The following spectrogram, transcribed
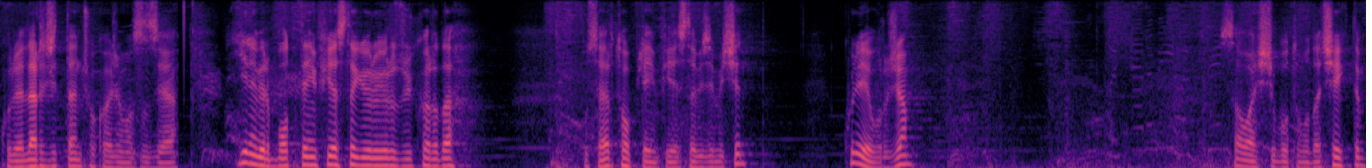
Kuleler cidden çok acımasız ya. Yine bir bot lane fiesta görüyoruz yukarıda. Bu sefer top lane fiesta bizim için. Kuleye vuracağım. Savaşçı botumu da çektim.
